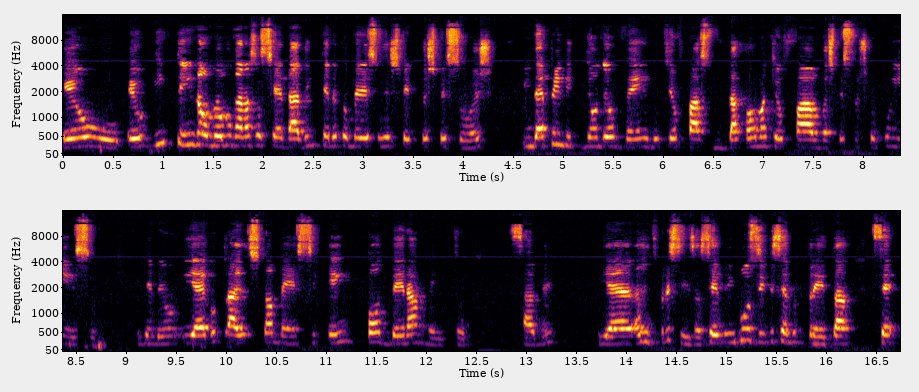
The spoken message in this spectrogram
eu, eu entenda o meu lugar na sociedade, entenda que eu mereço o respeito das pessoas, independente de onde eu venho, do que eu faço, da forma que eu falo, das pessoas que eu conheço, entendeu? E ego traz isso também, esse empoderamento, sabe? E é, a gente precisa, sendo, inclusive sendo preta, ser,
